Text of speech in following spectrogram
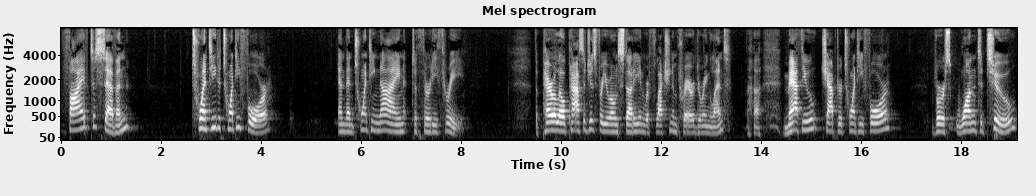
5 to 7, 20 to 24, and then 29 to 33. The parallel passages for your own study and reflection and prayer during Lent Matthew chapter 24, verse 1 to 2,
